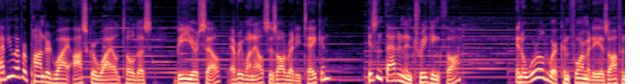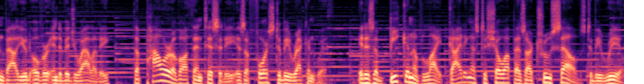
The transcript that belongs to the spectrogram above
Have you ever pondered why Oscar Wilde told us, be yourself, everyone else is already taken? Isn't that an intriguing thought? In a world where conformity is often valued over individuality, the power of authenticity is a force to be reckoned with. It is a beacon of light guiding us to show up as our true selves, to be real,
